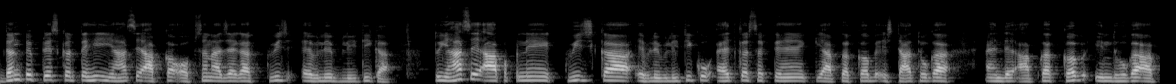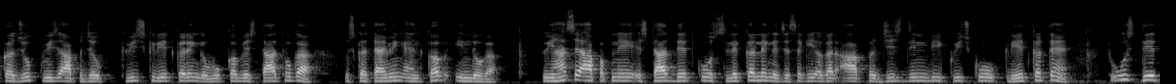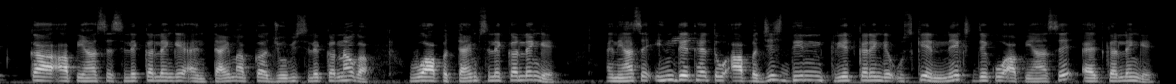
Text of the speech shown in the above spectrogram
डन पे प्रेस करते ही यहाँ से आपका ऑप्शन आ जाएगा क्विज अवेलेबिलिटी का। तो यहाँ से आप अपने क्विज का अवेलेबिलिटी को ऐड कर सकते हैं कि आपका कब स्टार्ट होगा एंड आपका कब इंड होगा। आपका जो क्विज, आप जो क्विज क्रिएट करेंगे, वो कब स्टार्ट होगा, उसका टाइमिंग एंड कब इंड होगा। तो यहाँ से आप अपने स्टार्ट डेट को सिलेक्ट कर लेंगे। जैसे कि अगर आप जिस दिन भी क्विज को क्रिएट करते हैं तो उस डेट का आप यहाँ से सिलेक्ट कर लेंगे एंड टाइम आपका जो भी सिलेक्ट करना होगा, वो आप टाइम सिलेक्ट कर लेंगे। एंड यहाँ से इन डेट है तो आप जिस दिन क्रिएट करेंगे, उसके नेक्स्ट डे को आप यहाँ से ऐड कर लेंगे।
